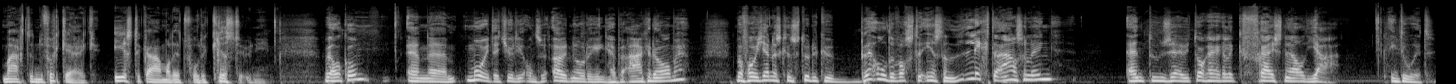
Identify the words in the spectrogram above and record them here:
Maarten Verkerk, Eerste Kamerlid voor de ChristenUnie. Welkom en uh, mooi dat jullie onze uitnodiging hebben aangenomen. Mevrouw Jenniskens, toen ik u belde was er eerst een lichte aarzeling... en toen zei u toch eigenlijk vrij snel ja, ik doe het.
